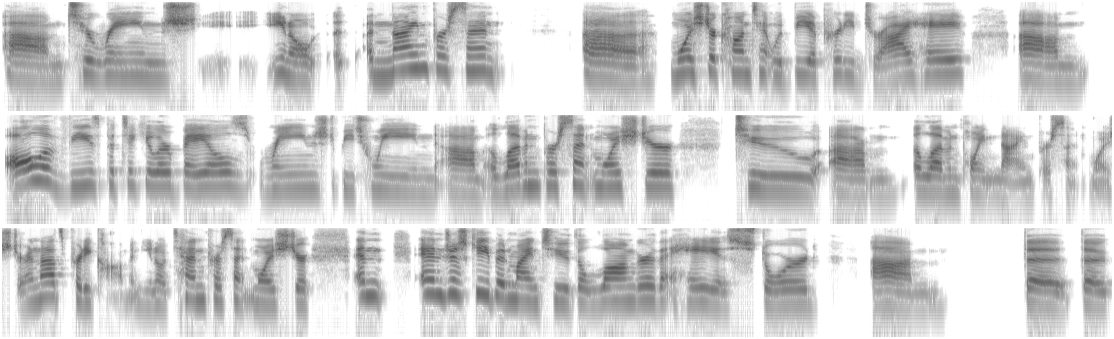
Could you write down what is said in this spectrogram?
um, to range, you know, a, 9% uh, moisture content would be a pretty dry hay. Um, all of these particular bales ranged between um, 11% moisture to um, 11.9% moisture and that's pretty common you know 10% moisture and and just keep in mind too the longer that hay is stored um, the the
